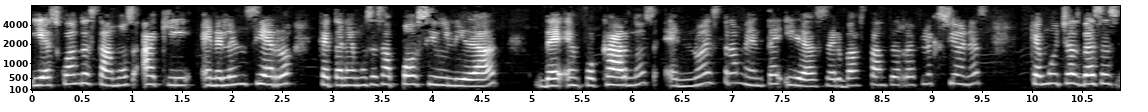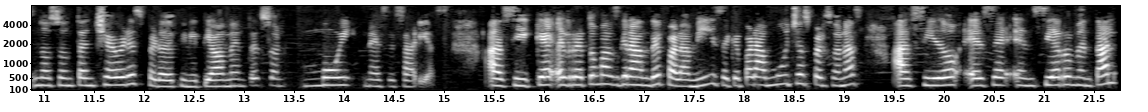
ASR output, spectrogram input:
Y es cuando estamos aquí en el encierro que tenemos esa posibilidad de enfocarnos en nuestra mente y de hacer bastantes reflexiones que muchas veces no son tan chéveres, pero definitivamente son muy necesarias. Así que el reto más grande para mí, y sé que para muchas personas, ha sido ese encierro mental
